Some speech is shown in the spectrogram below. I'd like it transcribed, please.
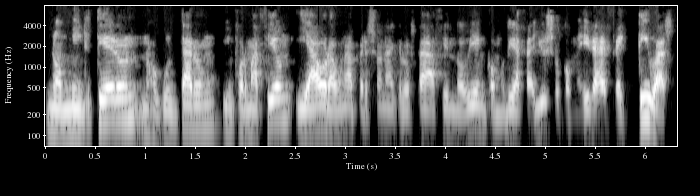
Nos mintiera,n nos ocultaron información y ahora una persona que lo está haciendo bien, como Díaz Ayuso, con medidas efectivas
